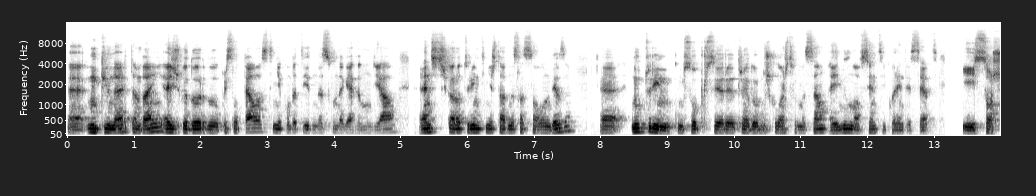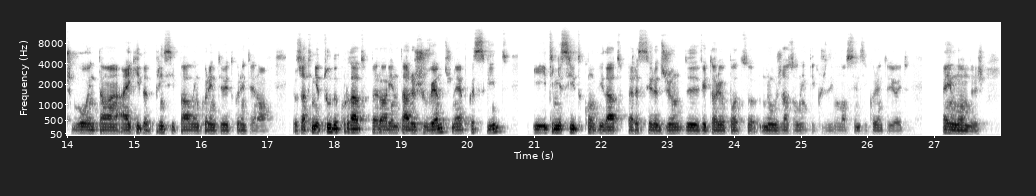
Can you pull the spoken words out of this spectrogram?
Uh, um pioneiro também, ex-jogador do Crystal Palace, tinha combatido na Segunda Guerra Mundial. Antes de chegar ao Turino, tinha estado na seleção holandesa. Uh, no Turino, começou por ser treinador dos colões de formação em 1947 e só chegou então à, à equipa principal em 48-49. Ele já tinha tudo acordado para orientar os Juventus na época seguinte e tinha sido convidado para ser adjunto de Vittorio Pozzo nos Jogos Olímpicos de 1948 em Londres.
